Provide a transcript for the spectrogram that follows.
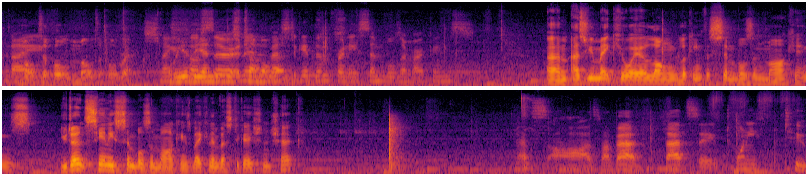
Could I- Multiple, multiple wrecks. Can I Are we get at the end of closer this and tunnel then? investigate them for any symbols or markings? Um, as you make your way along looking for symbols and markings, you don't see any symbols and markings. Make an investigation check. That's ah, that's not bad. That's a 22.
